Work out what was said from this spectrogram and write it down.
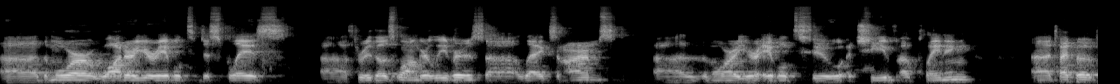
the more water you're able to displace, uh, through those longer levers, uh, legs and arms, uh, the more you're able to achieve a planing uh, type of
